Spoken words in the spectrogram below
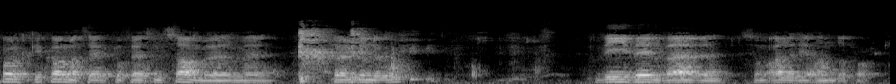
folket kommer til profeten Samuel med følgende ord Vi vil være som alle de andre folk.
